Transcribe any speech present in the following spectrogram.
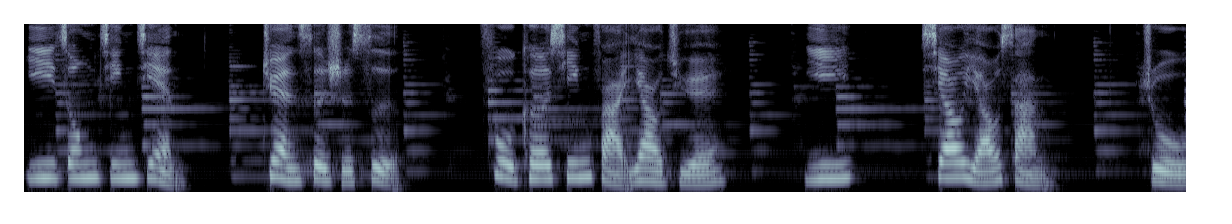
医宗经鉴卷四十四，妇科心法要诀一：逍遥散，主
